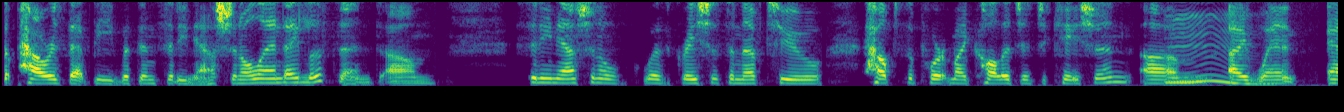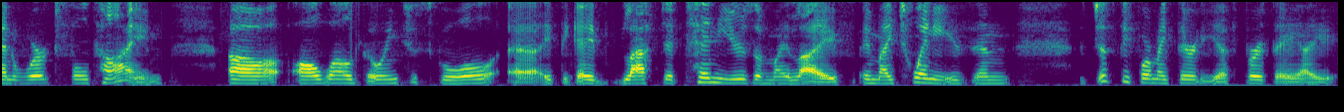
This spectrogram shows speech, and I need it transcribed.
the powers that be within City National and I listened. Um, City National was gracious enough to help support my college education. Um, mm. I went and worked full time, uh, all while going to school. Uh, I think I lasted 10 years of my life in my 20s. And just before my 30th birthday, I,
